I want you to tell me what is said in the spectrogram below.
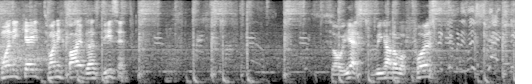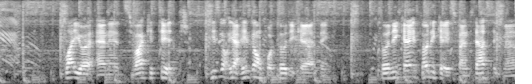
20k, 25, that's decent. So yes, we got our first player and it's Rakitic. He's going, yeah, he's going for 30k, I think. 30k, 30k is fantastic, man.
